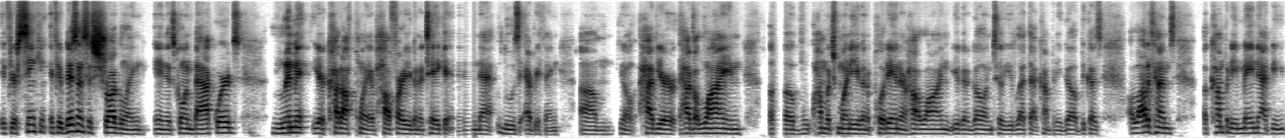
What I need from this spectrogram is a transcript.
if you're sinking, if your business is struggling and it's going backwards, limit your cutoff point of how far you're going to take it and not lose everything. Um, you know, have your, have a line of how much money you're going to put in or how long you're going to go until you let that company go. Because a lot of times a company may not be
